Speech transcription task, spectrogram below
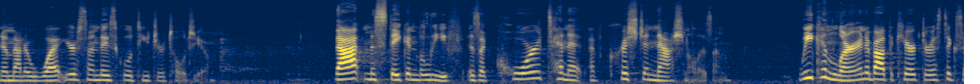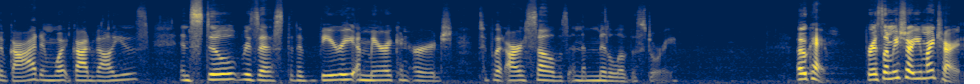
no matter what your Sunday school teacher told you. That mistaken belief is a core tenet of Christian nationalism. We can learn about the characteristics of God and what God values and still resist the very American urge to put ourselves in the middle of the story. Okay, first let me show you my chart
